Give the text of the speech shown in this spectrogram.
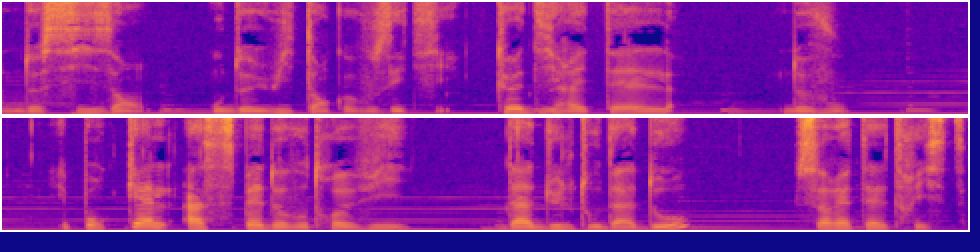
de 6 ans ou de 8 ans que vous étiez, que dirait-elle de vous? Et pour quel aspect de votre vie d'adulte ou d'ado serait-elle triste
